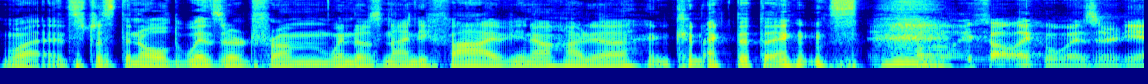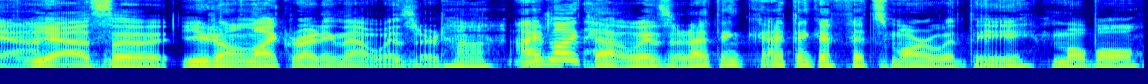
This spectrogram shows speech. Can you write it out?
what? It's just an old wizard from Windows 95. You know how to connect the things. Totally felt like a wizard. Yeah. Yeah, so you don't like writing that wizard, huh? I mm. like that wizard. I think I think it fits more with the mobile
